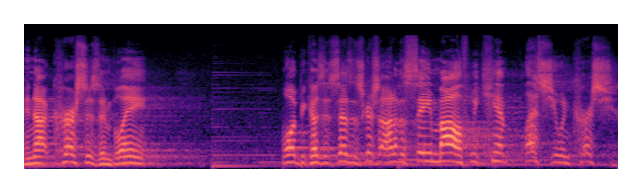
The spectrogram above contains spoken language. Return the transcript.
and not curses and blame. Lord, because it says in Scripture, out of the same mouth, we can't bless you and curse you.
